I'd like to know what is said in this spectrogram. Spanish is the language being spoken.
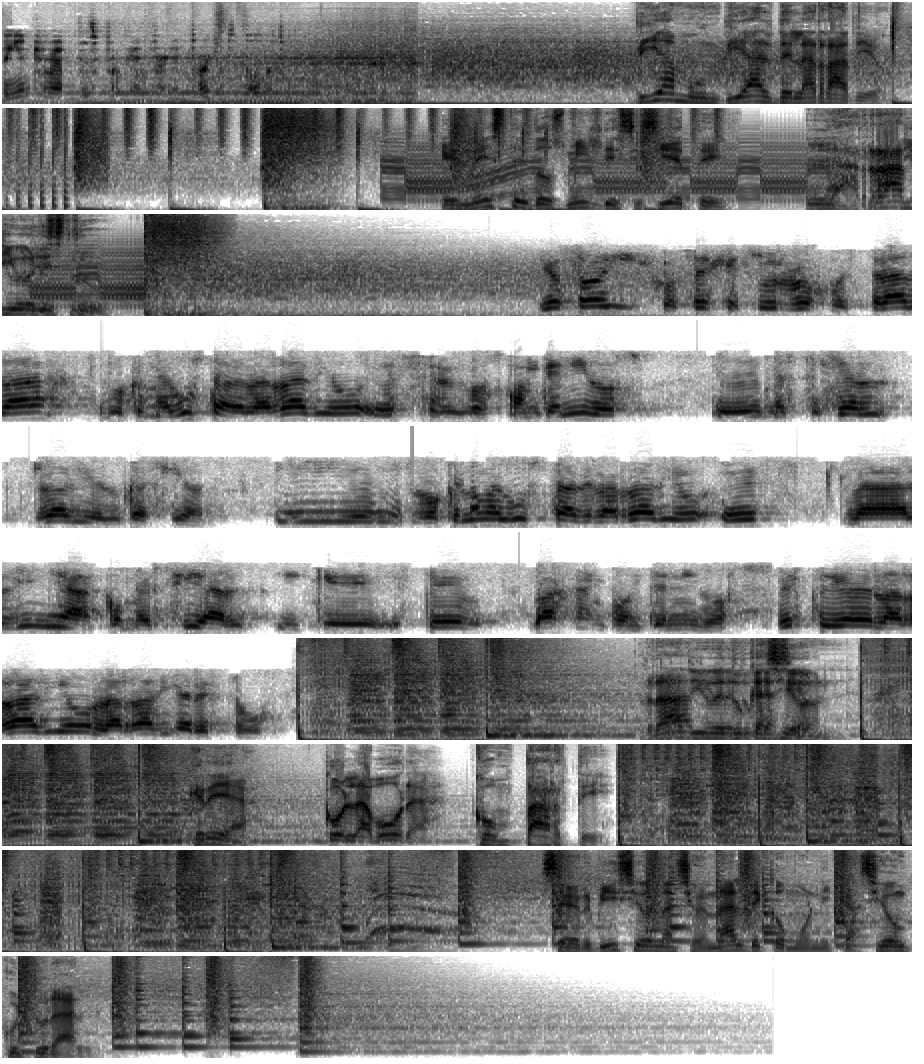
We interrupt this program for an important bulletin. Día Mundial de la Radio. En este 2017, la radio eres tú. Yo soy José Jesús Rojo Estrada. Lo que me gusta de la radio es los contenidos, eh, en especial Radio Educación. Y eh, lo que no me gusta de la radio es la línea comercial y que esté baja en contenidos. Este día de la radio, la radio eres tú. Radio Educación. Crea, colabora, comparte. Servicio Nacional de Comunicación Cultural.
